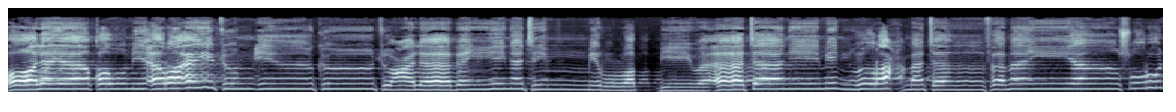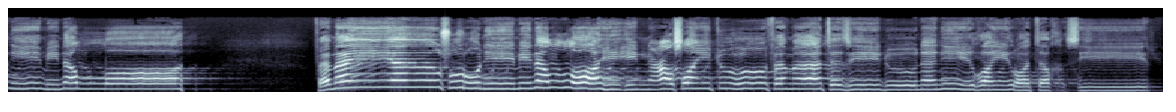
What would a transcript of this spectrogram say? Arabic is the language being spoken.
قال يا قوم أرأيتم إن كنت على بينة من ربي وآتاني منه رحمة فمن ينصرني من الله؟ فمن ينصرني من الله إن عصيته فما تزيدونني غير تخسير.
